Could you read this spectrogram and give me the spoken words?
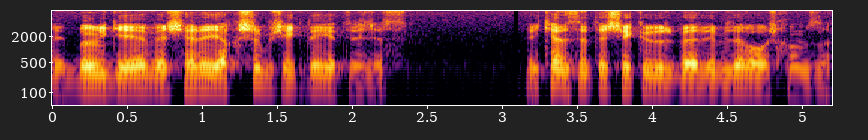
e, bölgeye ve şehre yakışır bir şekilde getireceğiz. E, kendisine teşekkür ediyoruz belediyemize ve başkanımıza.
